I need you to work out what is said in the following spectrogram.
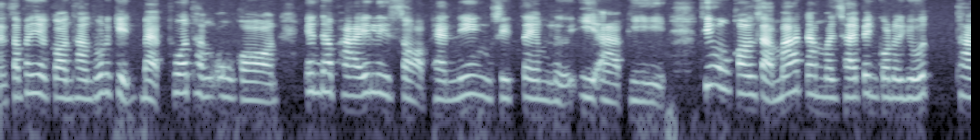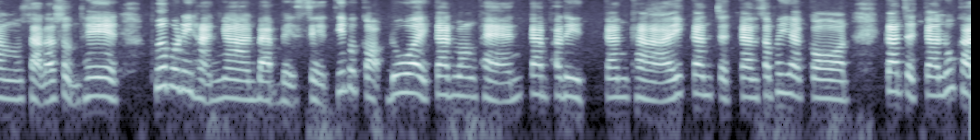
นทรัพยากรทางธุรกิจแบบทั่วทั้งองค์กร Enterprise Resource Planning System หรือ ERP ที่องค์กรสามารถนำมาใช้เป็นกลยุทธ์ทางสารสนเทศ เพื่อบริหารงานแบบเบสเสร็จที่ประกอบด้วย การวางแผน การผลิต การขาย การจัดการทรัพยากร การจัดการลูกค้า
